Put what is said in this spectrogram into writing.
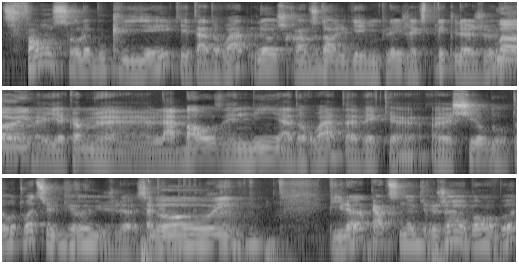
tu fonces sur le bouclier qui est à droite. Là, je suis rendu dans le gameplay, j'explique le jeu. Il y a comme euh, la base ennemie à droite avec euh, un shield autour. Toi, tu le gruges, là. Ça fait Oh, oui. Puis là, quand tu n'as grugé un bon bout,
